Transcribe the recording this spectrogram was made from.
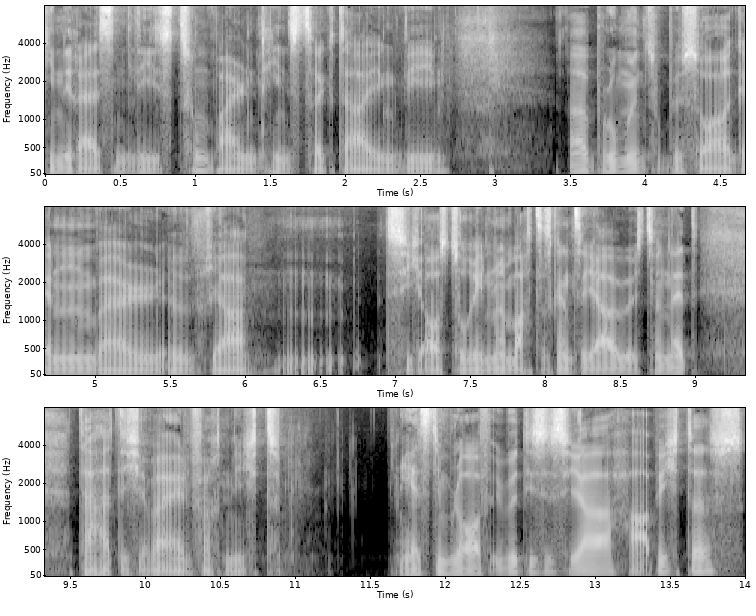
hinreißen ließ, zum Valentinstag da irgendwie äh, Blumen zu besorgen, weil, äh, ja, sich auszureden, man macht das ganze Jahr über, ist dann nett. Da hatte ich aber einfach nicht. Jetzt im Lauf über dieses Jahr habe ich das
